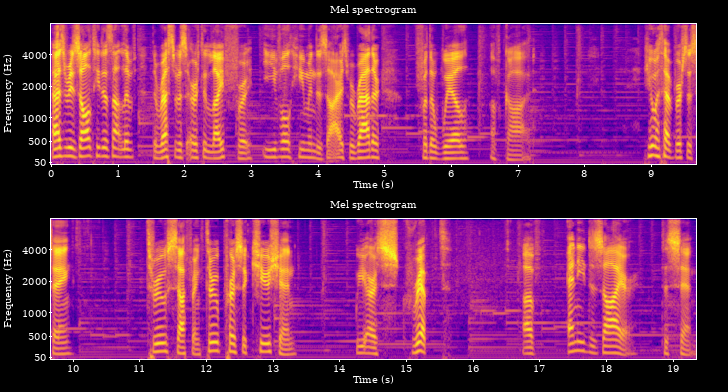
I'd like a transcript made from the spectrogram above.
As a result, he does not live the rest of his earthly life for evil human desires, but rather for the will of God. Hear what that verse is saying? Through suffering, through persecution, we are stripped of any desire to sin.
